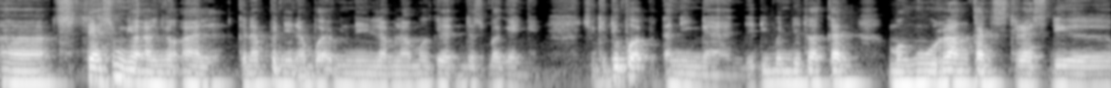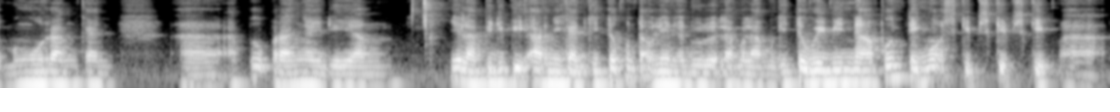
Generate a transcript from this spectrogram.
uh, stres menyoal-nyoal kenapa dia nak buat benda ni lama-lama dan sebagainya. So kita buat pertandingan. Jadi benda tu akan mengurangkan stres dia mengurangkan uh, apa perangai dia yang Yelah PDPR ni kan kita pun tak boleh nak duduk lama-lama. Kita webinar pun tengok skip skip skip. Ha,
